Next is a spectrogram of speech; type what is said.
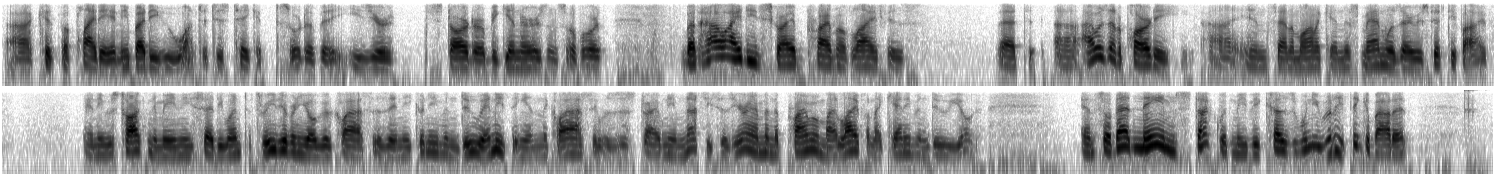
uh, could apply to anybody who wants to just take it sort of a easier start or beginners and so forth. But how I describe prime of life is that uh, I was at a party uh, in Santa Monica, and this man was there. He was 55, and he was talking to me, and he said he went to three different yoga classes, and he couldn't even do anything in the class. It was just driving him nuts. He says, "Here I am in the prime of my life, and I can't even do yoga." And so that name stuck with me because when you really think about it,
